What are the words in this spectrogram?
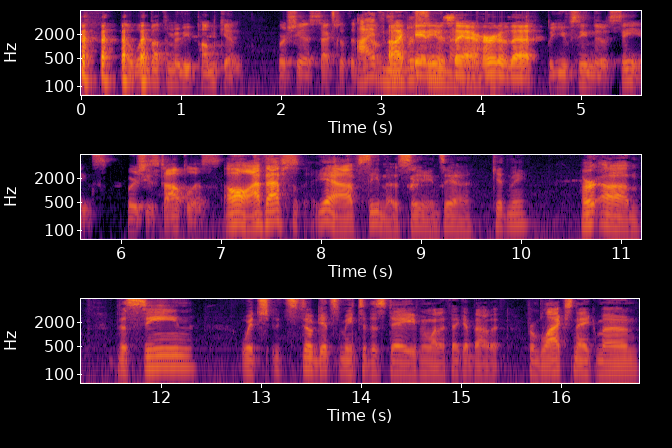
Uh, what about the movie Pumpkin, where she has sex with the I've down I can't seen even that say I heard of that. But you've seen those scenes where she's topless. oh, I've abs- yeah, I've seen those scenes. Yeah, kidding me? Her um, the scene, which it still gets me to this day, even when I think about it, from Black Snake Moan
